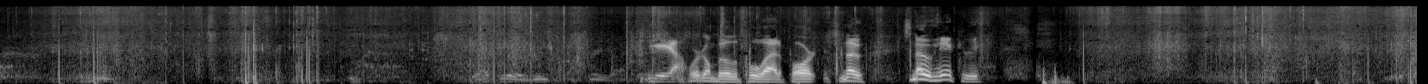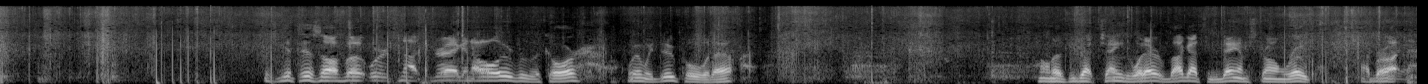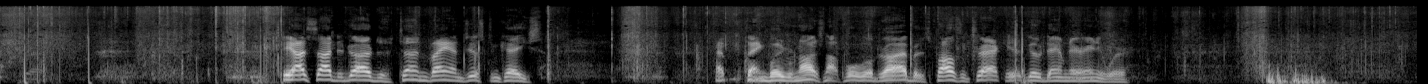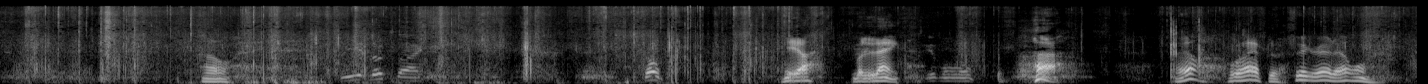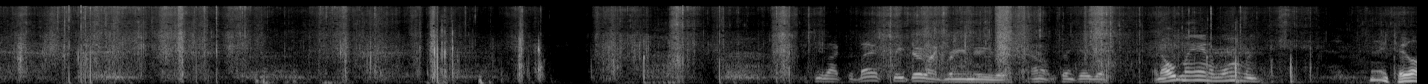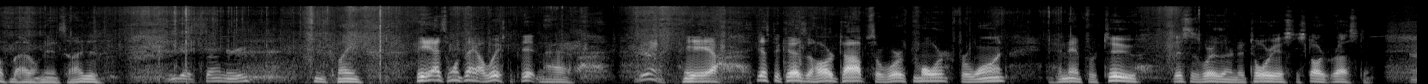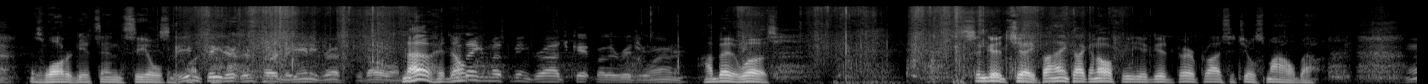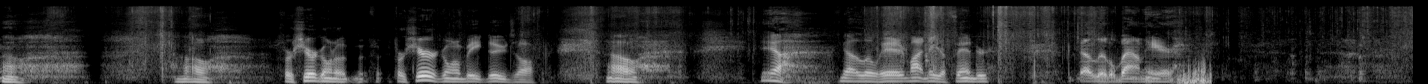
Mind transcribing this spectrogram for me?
Yeah, we're gonna be able to pull that apart. It's no, it's no hickory. Get this off up where it's not dragging all over the car when we do pull it out. I don't know if you got chains or whatever, but I got some damn strong rope I brought. Yeah, I decided to drive the ton van just in case. That thing, believe it or not, it's not four-wheel drive, but it's posi track. It'll go damn near anywhere. Oh, it looks like soap. Yeah, but it ain't. It won't open. Huh. Well, we'll have to figure out that out one. See, like the back seat, they're like brand new. There. I don't think there's a, an old man and woman. There ain't too off bad on the inside. Just you got sunroof. And clean. Yeah, that's one thing I wish it didn't have. Yeah. Yeah, just because the hard tops are worth more, for one. And then for two, this is where they're notorious to start rusting. Uh, as water gets in the seals. And you can see there, there's hardly any rust at all on No, it don't. I think it must have been garage kept by the original owner. I bet it was. It's in good shape. I think I can offer you a good fair price that you'll smile about. Oh. Oh for sure gonna for sure gonna beat dudes off. Oh, yeah, got a little head. It might need a fender. Got a little down here.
